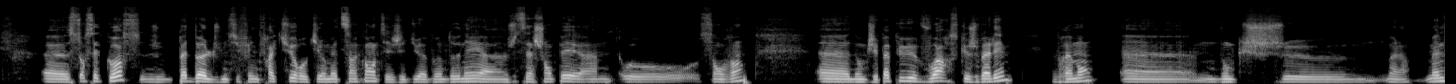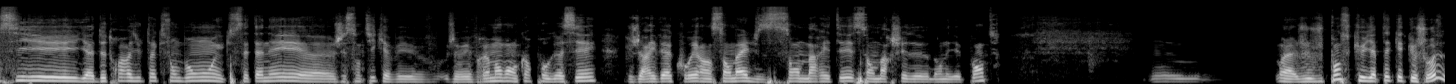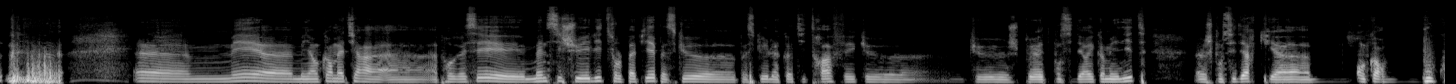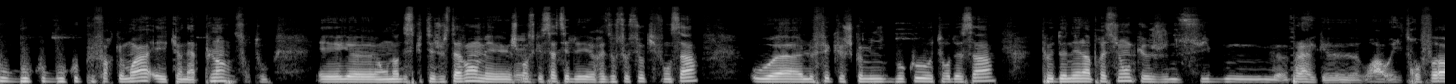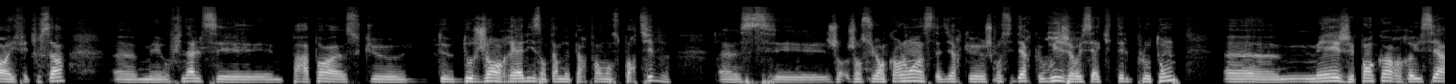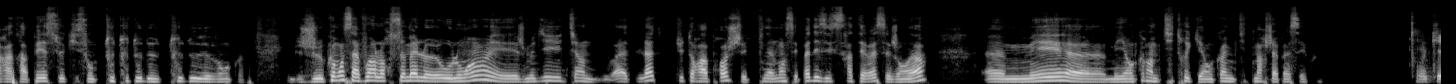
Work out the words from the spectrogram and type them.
Euh, sur cette course. pas de bol, je me suis fait une fracture au kilomètre 50 et j'ai dû abandonner euh, juste à Champé euh, au 120. Euh, donc j'ai pas pu voir ce que je valais vraiment. donc je voilà. Même si il y a deux trois résultats qui sont bons et que cette année j'ai senti qu'il avait j'avais vraiment encore progressé, que j'arrivais à courir un 100 miles sans m'arrêter, sans marcher dans les pentes. Voilà, je, je pense qu'il y a peut-être quelque chose. Euh, mais euh, mais il y a encore matière à, à, progresser. Et même si je suis élite sur le papier parce que euh, parce que la cote ITRA fait que que je peux être considéré comme élite, je considère qu'il y a encore beaucoup beaucoup beaucoup plus fort que moi et qu'il y en a plein surtout. Et on en discutait juste avant, mais je pense que ça c'est les réseaux sociaux qui font ça ou le fait que je communique beaucoup autour de ça peut donner l'impression que je ne suis voilà que waouh il est trop fort il fait tout ça euh, mais au final, c'est par rapport à ce que d'autres gens réalisent en termes de performance sportive, euh, j'en suis encore loin. C'est-à-dire que je considère que oui, j'ai réussi à quitter le peloton, euh, mais j'ai pas encore réussi à rattraper ceux qui sont tout tout tout de, tout devant. Je commence à voir leur semelle euh, au loin et je me dis tiens là tu t'en rapproches et finalement c'est pas des extraterrestres ces gens-là, euh, mais euh, mais il y a encore un petit truc, il y a encore une petite marche à passer. Ok.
